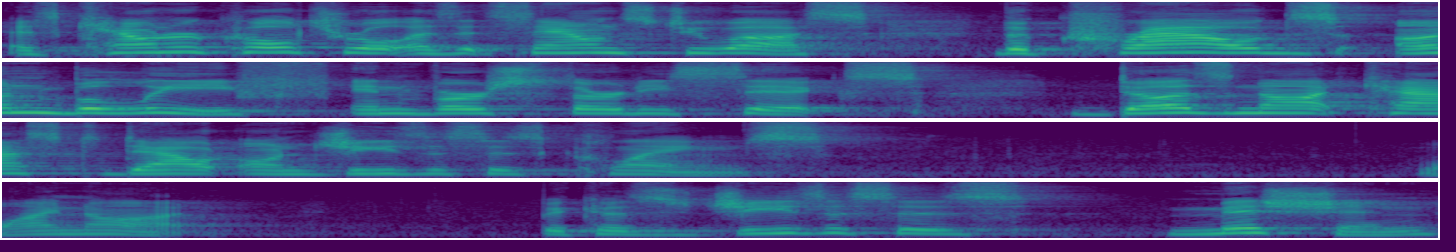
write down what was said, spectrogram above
As countercultural as it sounds to us, the crowd's unbelief in verse 36 does not cast doubt on Jesus' claims. Why not? Because Jesus' mission,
